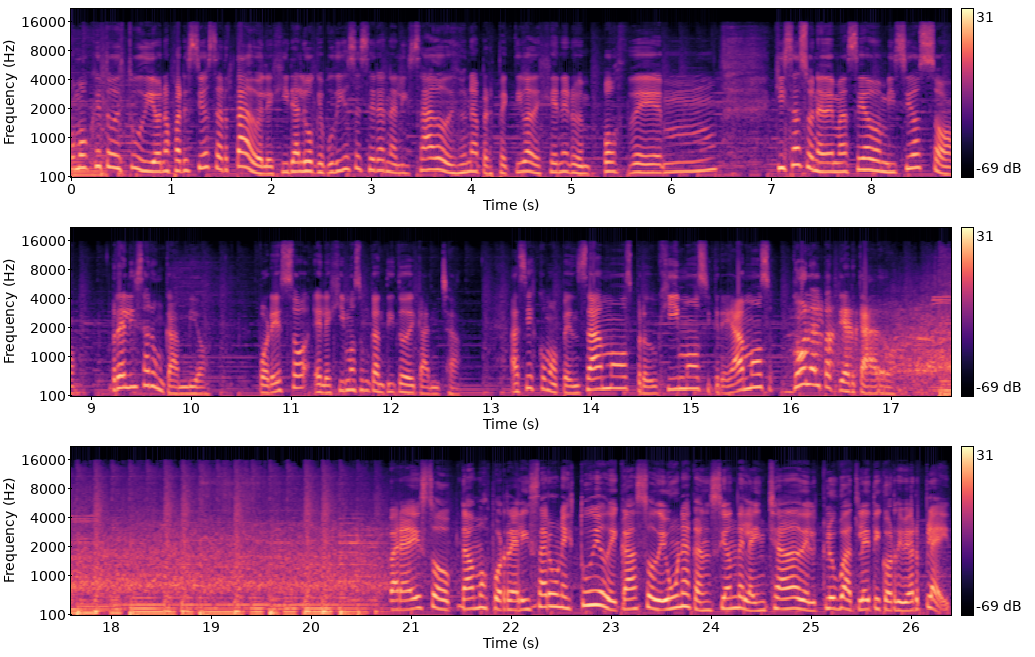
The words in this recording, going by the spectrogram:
Como objeto de estudio, nos pareció acertado elegir algo que pudiese ser analizado desde una perspectiva de género en pos de... Mm, quizás suene demasiado ambicioso, realizar un cambio. Por eso elegimos un cantito de cancha. Así es como pensamos, produjimos y creamos Gol al Patriarcado. Para eso optamos por realizar un estudio de caso de una canción de la hinchada del Club Atlético River Plate,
